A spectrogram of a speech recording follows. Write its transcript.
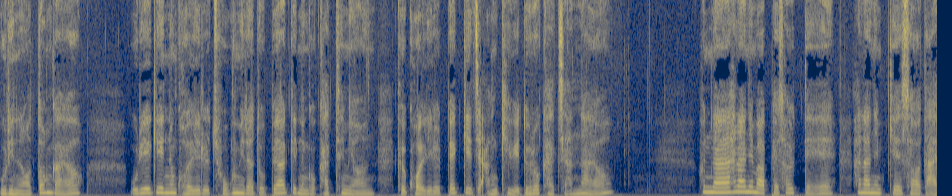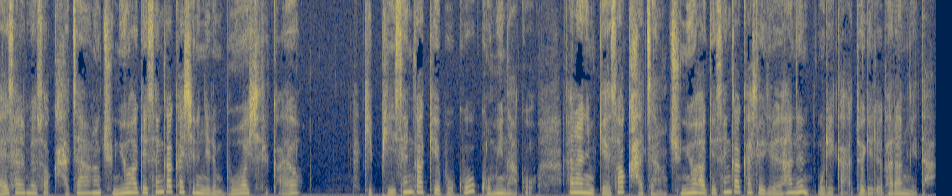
우리는 어떤가요? 우리에게 있는 권리를 조금이라도 빼앗기는 것 같으면 그 권리를 뺏기지 않기 위해 노력하지 않나요? 훗날 하나님 앞에 설때 하나님께서 나의 삶에서 가장 중요하게 생각하시는 일은 무엇일까요? 깊이 생각해보고 고민하고 하나님께서 가장 중요하게 생각하실 일을 하는 우리가 되기를 바랍니다.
